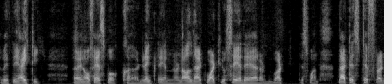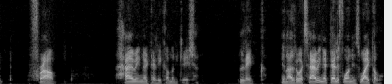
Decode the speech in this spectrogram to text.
with the IT, uh, you know, Facebook, uh, LinkedIn, and all that. What you say there and what this one that is different from having a telecommunication link. In other words, having a telephone is vital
